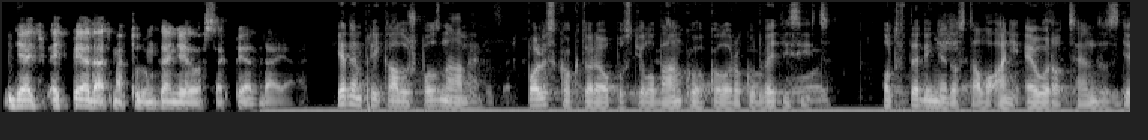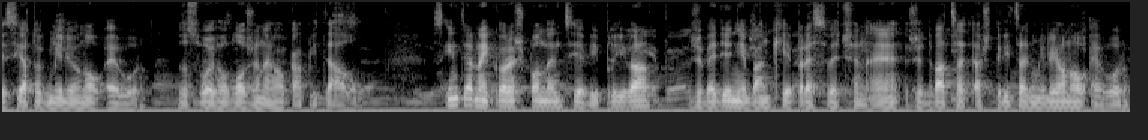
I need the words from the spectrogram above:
Ugye egy, egy példát már tudunk Lengyelország példáját. Jeden príklad už poznáme. Poľsko, ktoré opustilo banku okolo roku 2000. Odvtedy nedostalo ani eurocent z desiatok miliónov eur zo svojho vloženého kapitálu. Z internej korešpondencie vyplýva, že vedenie banky je presvedčené, že 20 až 30 miliónov eur,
